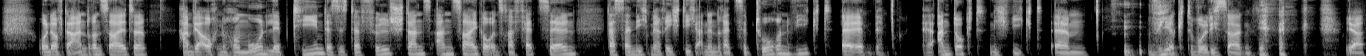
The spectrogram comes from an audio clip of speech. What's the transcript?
Und auf der anderen Seite haben wir auch ein Hormon Leptin, das ist der Füllstandsanzeiger unserer Fettzellen, das dann nicht mehr richtig an den Rezeptoren wiegt, äh, äh, andockt, nicht wiegt, ähm, wirkt, wollte ich sagen. ja,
